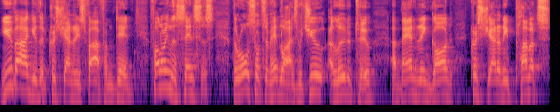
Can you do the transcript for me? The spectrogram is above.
You've argued that Christianity is far from dead. Following the census, there are all sorts of headlines which you alluded to abandoning God, Christianity plummets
